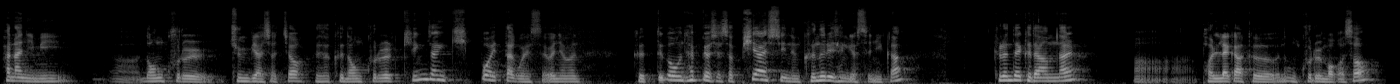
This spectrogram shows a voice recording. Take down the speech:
하나님이 어, 넝쿨을 준비하셨죠. 그래서 그 넝쿨을 굉장히 기뻐했다고 했어요. 왜냐하면 그 뜨거운 햇볕에서 피할 수 있는 그늘이 생겼으니까. 그런데 그 다음날 어, 벌레가 그 넝쿨을 먹어서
